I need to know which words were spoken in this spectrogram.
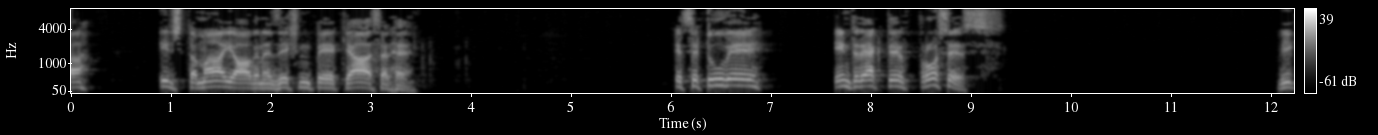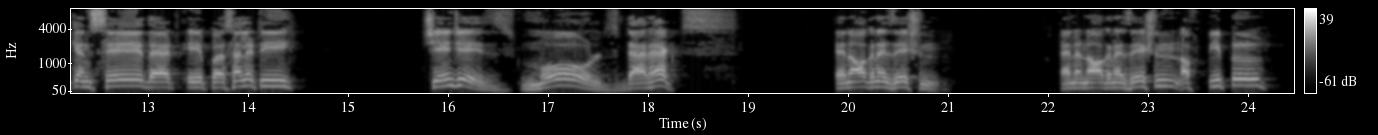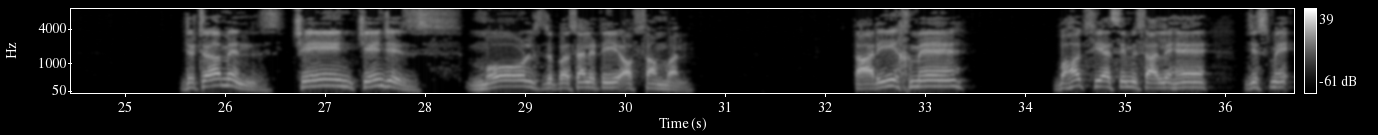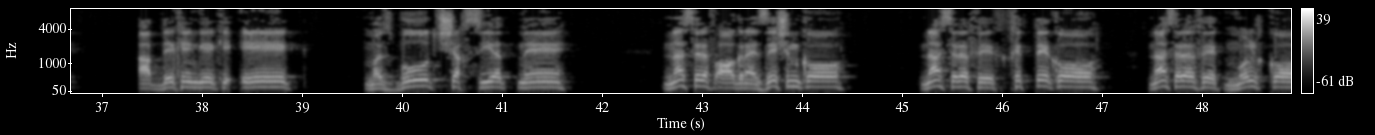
اجتماع یا آرگنائزیشن پہ کیا اثر ہے it's a two way interactive process we can see that a personality changes moulds directs an organization and an organization of people determines change changes moulds the personality of someone تاریخ میں بہت سی ایسی مثالیں ہیں جس میں آپ دیکھیں گے کہ ایک مضبوط شخصیت نے نہ صرف آرگنائزیشن کو نہ صرف ایک خطے کو نہ صرف ایک ملک کو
